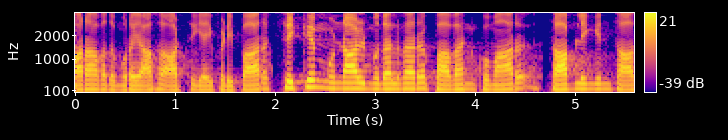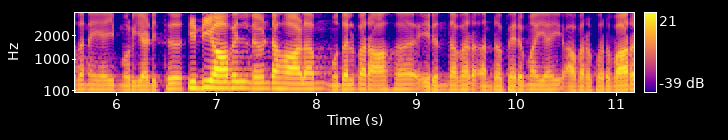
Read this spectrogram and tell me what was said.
ஆறாவது முறையாக ஆட்சியை பிடிப்பார். சிக்கிம் முன்னாள் முதல்வர் பவர் மகன் குமார் சாப்லிங்கின் சாதனையை முறியடித்து இந்தியாவில் நீண்டகாலம் முதல்வராக இருந்தவர் என்ற பெருமையை அவர் பெறுவார்.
